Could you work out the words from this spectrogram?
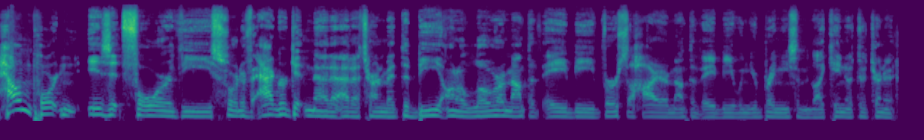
How important is it for the sort of aggregate meta at a tournament to be on a lower amount of AB versus a higher amount of AB when you're bringing something like Kano to a tournament?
